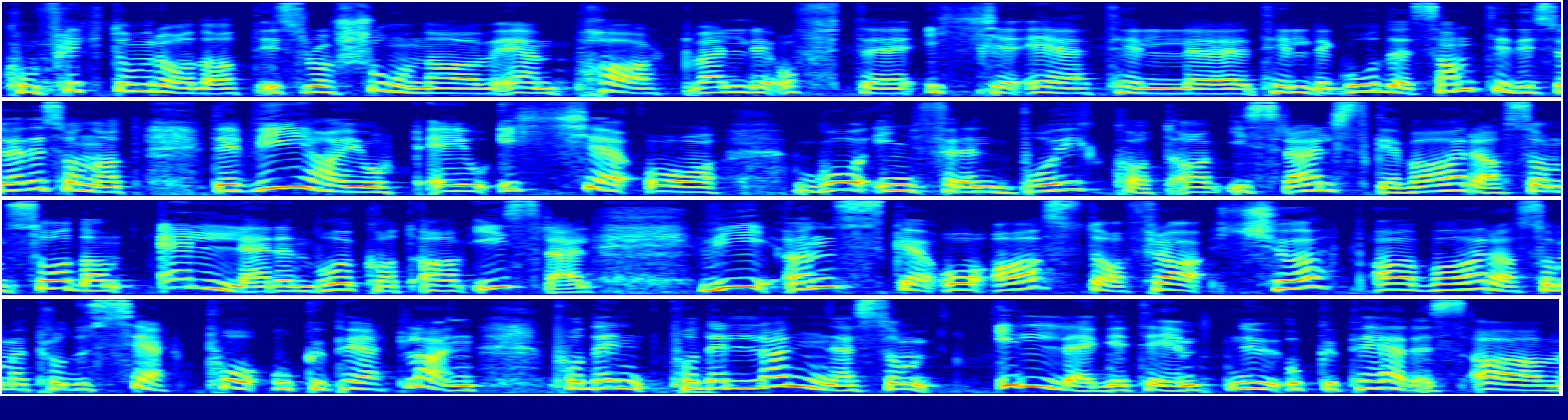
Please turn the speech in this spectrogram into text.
konfliktområder at isolasjon av en part veldig ofte ikke er til, til, det gode. Samtidig så er det sånn at det vi har gjort, er jo ikke å gå inn for en boikott av israelske varer som sådan, eller en boikott av Israel. Vi ønsker å avstå fra kjøp av varer som er produsert på okkupert land, på, den, på det landet som illegitimt nå okkuperes av,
